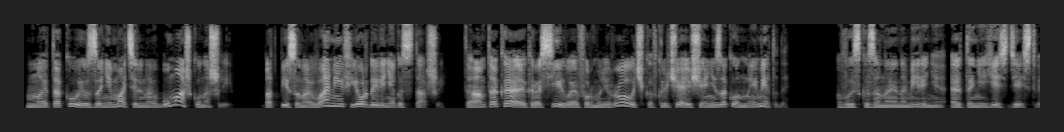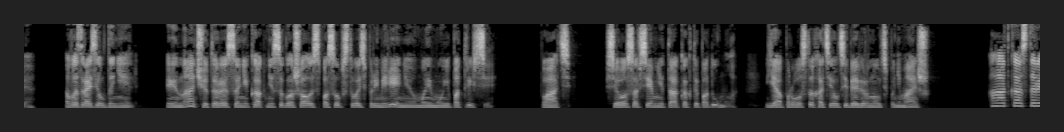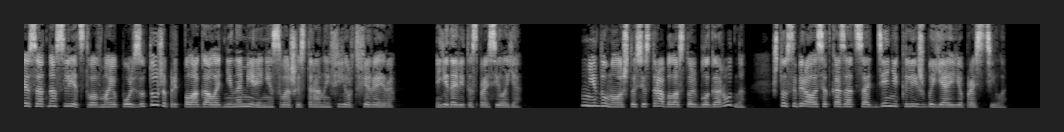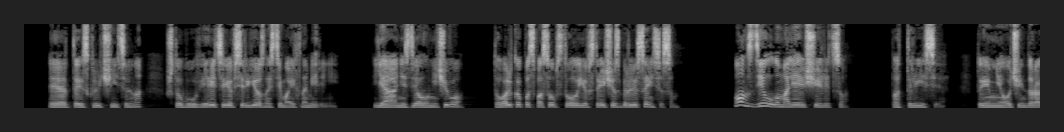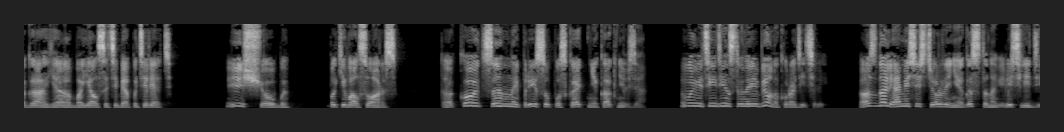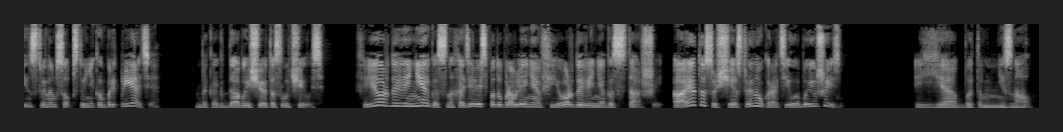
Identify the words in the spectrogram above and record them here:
«Мы такую занимательную бумажку нашли, подписанную вами Фьордой Венегас-старший. Там такая красивая формулировочка, включающая незаконные методы. Высказанное намерение — это не есть действие, — возразил Даниэль. Иначе Тереса никак не соглашалась способствовать примирению моему и Патрисии. Пати, все совсем не так, как ты подумала. Я просто хотел тебя вернуть, понимаешь? А отказ Тересы от наследства в мою пользу тоже предполагал одни намерения с вашей стороны, Фьорд Феррейра? — ядовито спросила я. Не думала, что сестра была столь благородна, что собиралась отказаться от денег, лишь бы я ее простила. «Это исключительно, чтобы уверить ее в серьезности моих намерений. Я не сделал ничего, только поспособствовал ее встрече с Берлисенсисом». Он сделал умоляющее лицо. «Патрисия, ты мне очень дорога, я боялся тебя потерять». «Еще бы», — покивал Суарес. «Такой ценный приз упускать никак нельзя. Вы ведь единственный ребенок у родителей, а с долями сестер Венегас становились единственным собственником предприятия. Да когда бы еще это случилось?» Фьорды Венегас находились под управлением Фьорда Венегас-старший, а это существенно укоротило бы их жизнь. Я об этом не знал.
